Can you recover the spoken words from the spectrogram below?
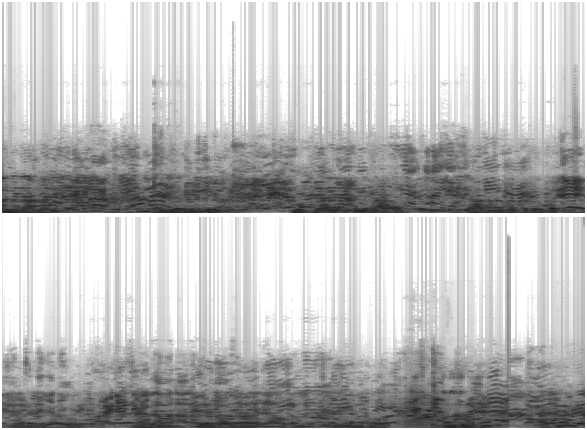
అన్నదానం జరిగింది. ముఖ్య అతిథులుగా శాసనసభ్యులు బట్టి గారు నాన్న దేవరావు గారు రావడం జరిగింది. ఎంతో సంతోషం. అట్లాగే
